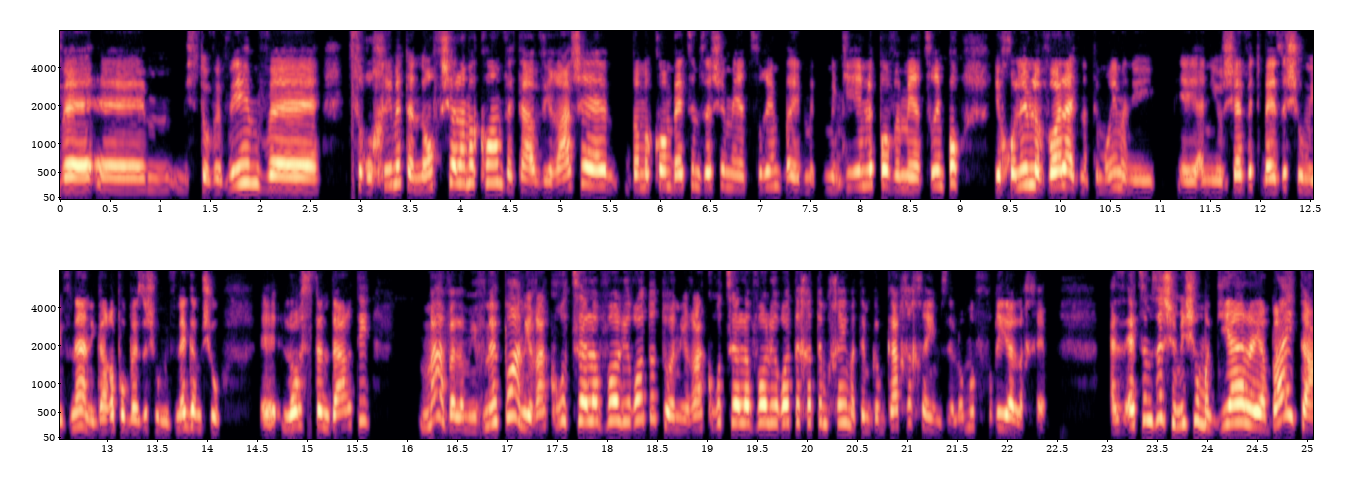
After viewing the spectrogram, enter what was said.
ומסתובבים וצורכים את הנוף של המקום ואת האווירה שבמקום בעצם זה שמייצרים, מגיעים לפה ומייצרים פה, יכולים לבוא אליי, אתם רואים, אני, אני יושבת באיזשהו מבנה, אני גרה פה באיזשהו מבנה גם שהוא אה, לא סטנדרטי, מה, אבל המבנה פה, אני רק רוצה לבוא לראות אותו, אני רק רוצה לבוא לראות איך אתם חיים, אתם גם ככה חיים, זה לא מפריע לכם. אז עצם זה שמישהו מגיע אליי הביתה,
